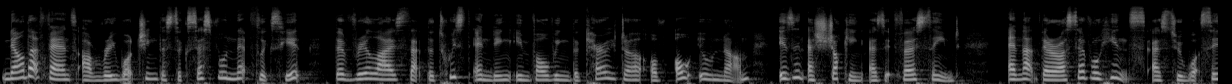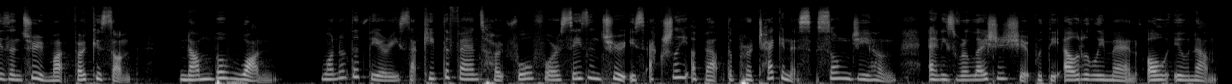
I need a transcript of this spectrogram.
Now that fans are rewatching the successful Netflix hit, they've realized that the twist ending involving the character of Oh Il Nam isn't as shocking as it first seemed, and that there are several hints as to what season 2 might focus on. Number 1 one of the theories that keep the fans hopeful for a season 2 is actually about the protagonist Seong Gi-hun and his relationship with the elderly man Oh Il-nam.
